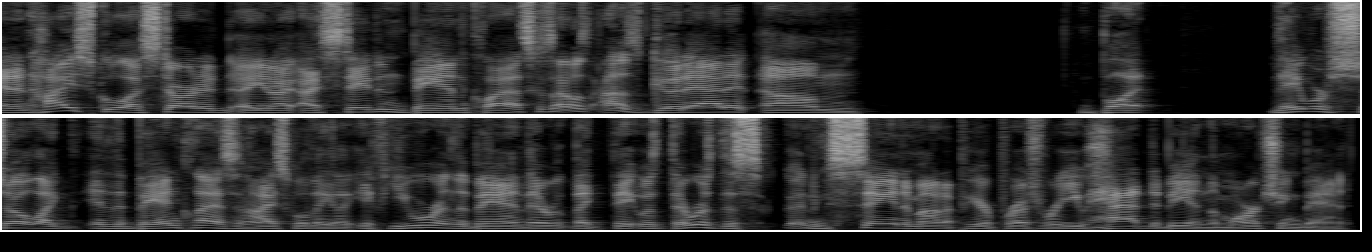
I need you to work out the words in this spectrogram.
and in high school, I started. uh, You know, I, I stayed in band class because I was I was good at it. Um, but they were so like in the band class in high school. They like if you were in the band, there like they was there was this insane amount of peer pressure where you had to be in the marching band.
